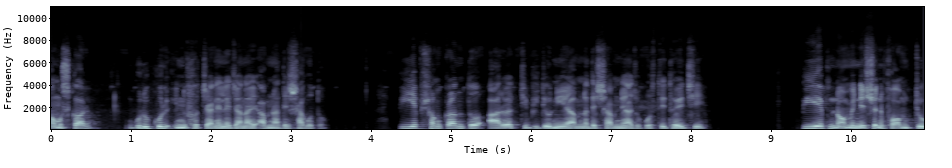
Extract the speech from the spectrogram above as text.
নমস্কার। গুরুকুল ইনফো চ্যানেলে জানাই আপনাদের স্বাগত। পিএফ সংক্রান্ত আরও একটি ভিডিও নিয়ে আপনাদের সামনে আজ উপস্থিত হয়েছি। পিএফ নমিনেশন ফর্ম টু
